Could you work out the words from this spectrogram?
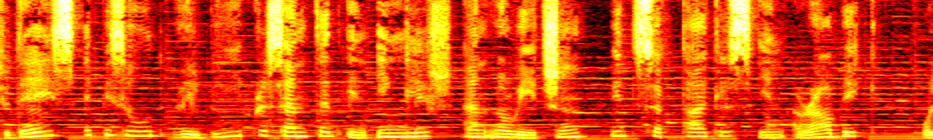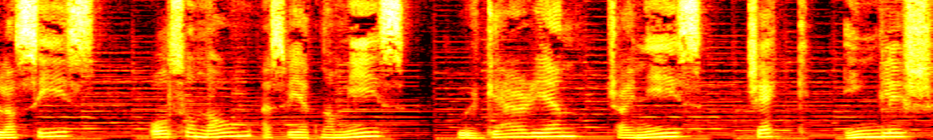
Today's episode will be presented in English and Norwegian with subtitles in Arabic, Aulacese, also known as Vietnamese, Bulgarian, Chinese, Czech, English,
